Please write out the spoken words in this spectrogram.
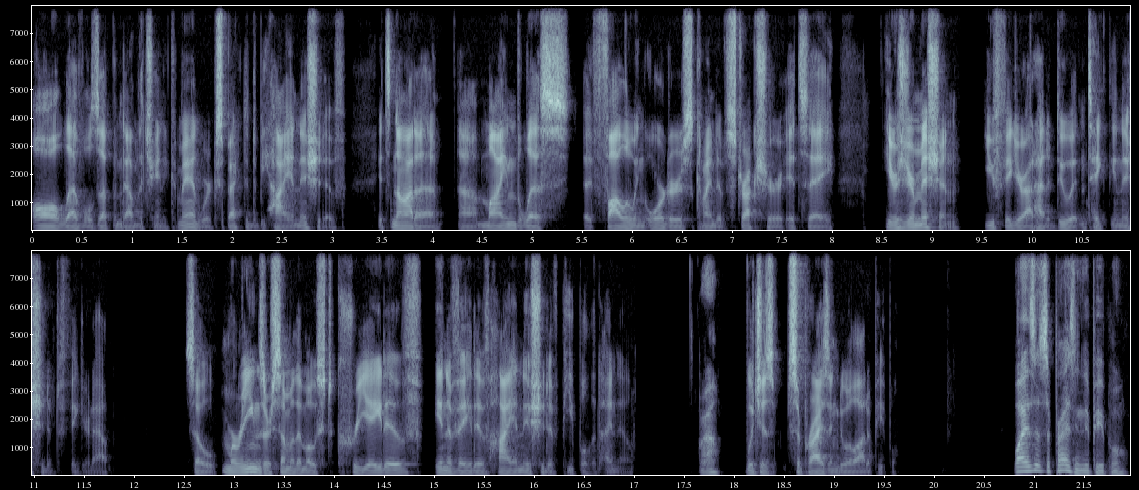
all levels up and down the chain of command were expected to be high initiative. It's not a, a mindless uh, following orders kind of structure. It's a here's your mission. You figure out how to do it and take the initiative to figure it out. So Marines are some of the most creative, innovative, high initiative people that I know. Wow. Which is surprising to a lot of people Why is it surprising to people?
